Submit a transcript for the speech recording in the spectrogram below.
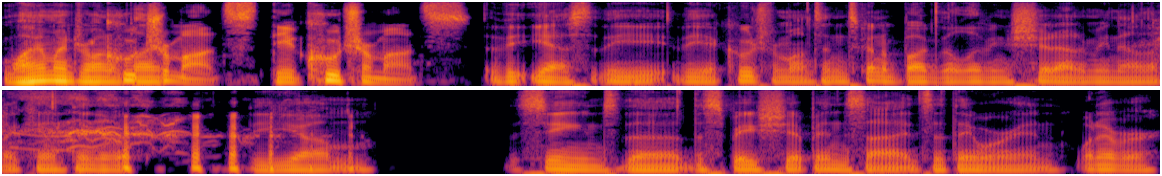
Why am I drawing accoutrements, the accoutrements. The, yes, the the accoutrements, and it's going to bug the living shit out of me now that I can't think of it. the um the scenes, the the spaceship insides that they were in, whatever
